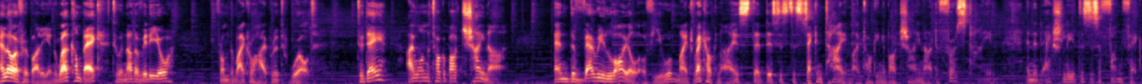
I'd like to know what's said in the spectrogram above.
Hello everybody and welcome back to another video from the microhybrid world. Today I want to talk about China and the very loyal of you might recognize that this is the second time I'm talking about China. The first time, and it actually, this is a fun fact,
